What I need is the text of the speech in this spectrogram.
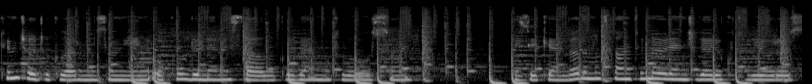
tüm çocuklarımızın yeni okul dönemi sağlıklı ve mutlu olsun. Biz de kendi adımızdan tüm öğrencileri kutluyoruz.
